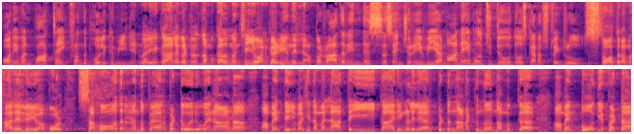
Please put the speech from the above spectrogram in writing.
or even partake from the Holy Communion. എന്നാൽ ഈ കാലഘട്ടത്തിൽ നമുക്ക് അതൊന്നും ചെയ്യുവാൻ കഴിയുന്നില്ല But rather, in this century, we are not unable to do those kind of strict rules. സ്തോത്രം ഹാലലുയോ അപ്പോൾ സഹോദരൻ എന്ന് പേർപ്പെട്ട ഒരുവനാണ് അവൻ ദൈവഹിതമല്ലാത്ത ഈ കാര്യങ്ങളിൽ ഏർപ്പെട്ട് നടക്കുന്നത് നമുക്ക് അവൻ ബോധ്യപ്പെട്ടാൽ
